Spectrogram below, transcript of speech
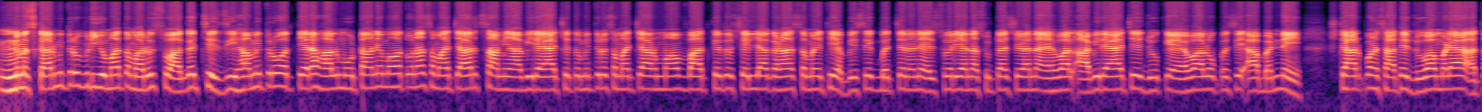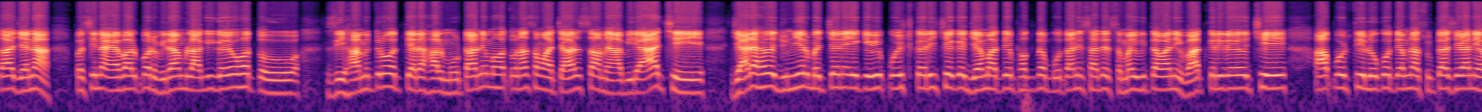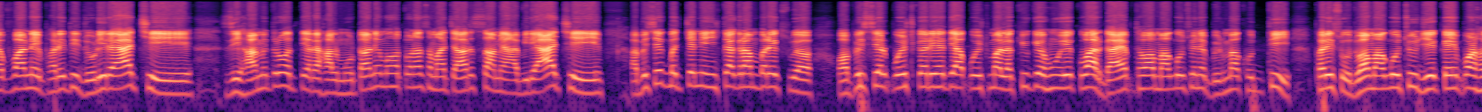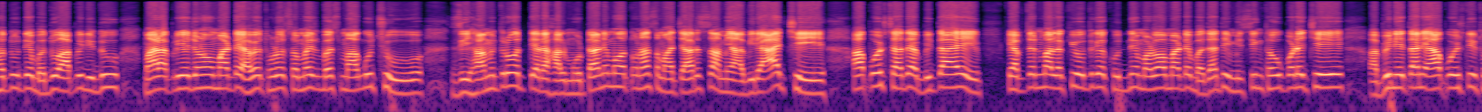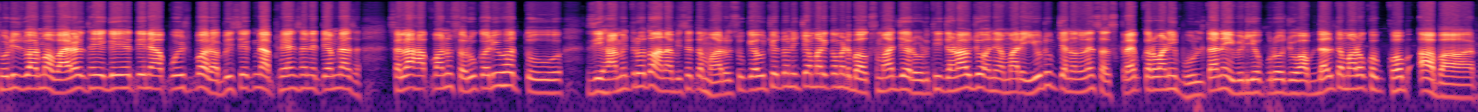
નમસ્કાર મિત્રો, વિડીયોમાં તમારું સ્વાગત છે. જી હા મિત્રો, અત્યારે હાલ મોટા અને મહત્વના સમાચાર સામે આવી રહ્યા છે. તો મિત્રો, સમાચારમાં વાત કરીએ તો છેલ્લા ઘણા સમયથી અભિષેક બચ્ચન અને ઐશ્વર્યાના છૂટાછેડાના અહેવાલ આવી રહ્યા છે. જો કે અહેવાલો પછી આ બંને સ્ટાર પણ સાથે જોવા મળ્યા હતા, જેના પછીના અહેવાલ પર વિરામ લાગી ગયો હતો. જી હા મિત્રો, અત્યારે હાલ મોટા અને મહત્વના સમાચાર સામે આવી રહ્યા છે. જ્યારે હવે જુનિયર બચ્ચને એક એવી પોસ્ટ કરી છે કે જેમાં તે ફક્ત પોતાની સાથે સમય વિતાવવાની વાત કરી રહ્યો છે. આ પોસ્ટથી લોકો તેમના છૂટાછેડાની અફવા અખબારને ફરીથી જોડી રહ્યા છે જી હા મિત્રો, અત્યારે હાલ મોટા અને મહત્વના સમાચાર સામે આવી રહ્યા છે. અભિષેક બચ્ચનની ઇન્સ્ટાગ્રામ પર એક ઓફિશિયલ પોસ્ટ કરી હતી. આ પોસ્ટમાં લખ્યું કે હું એકવાર ગાયબ થવા માગું છું અને ભીડમાં ખુદથી ફરી શોધવા માંગુ છું. જે કંઈ પણ હતું તે બધું આપી દીધું. મારા પ્રિયજનો માટે હવે થોડો સમય બસ માગું છું. જી હા મિત્રો, અત્યારે હાલ મોટા અને મહત્વના સમાચાર સામે આવી રહ્યા છે. આ પોસ્ટ સાથે અભિતાએ કેપ્શનમાં લખ્યું હતું કે ખુદને મળવા માટે બધાથી મિસિંગ થવું પડે છે. અભિનેતાની આ પોસ્ટથી થોડી જ વારમાં વિડીયોમાં વાયરલ થઈ ગઈ હતી અને આ પોસ્ટ પર અભિષેકના ફ્રેન્ડ્સ અને તેમના સલાહ આપવાનું શરૂ કર્યું હતું. જી હા મિત્રો, તો આના વિશે તમારું શું કહેવું છે તો નીચે અમારી કમેન્ટ બોક્સમાં જરૂરથી જણાવજો અને અમારી યુટ્યુબ ચેનલને સબસ્ક્રાઈબ કરવાની ભૂલતા નહીં. વીડિયો પૂરો જોવા બદલ તમારો ખૂબ ખૂબ આભાર.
